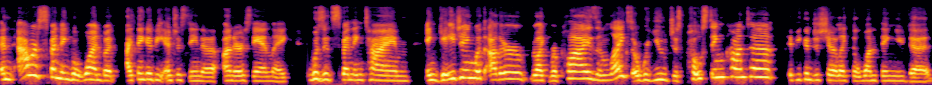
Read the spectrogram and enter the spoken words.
an hour spending but one, but I think it'd be interesting to understand like was it spending time engaging with other like replies and likes or were you just posting content? If you can just share like the one thing you did.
